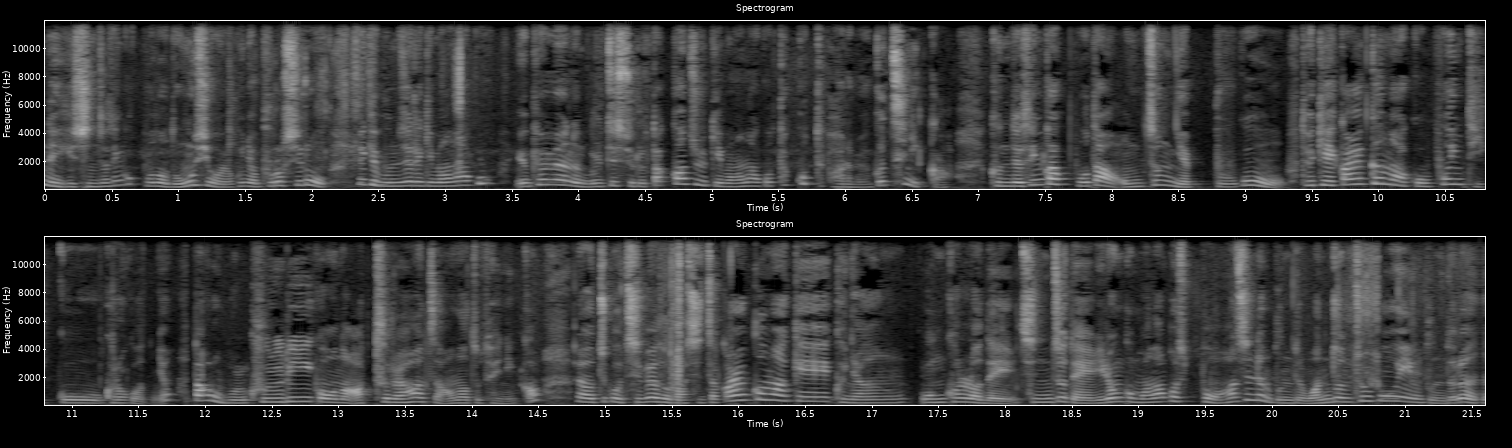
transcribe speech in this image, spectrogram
근데 이게 진짜 생각보다 너무 쉬워요. 그냥 브러쉬로 이렇게 문지르기만 하고 이 표면은 물티슈로 닦아주기만 하고 top coat 바르면 끝이니까. 근데 생각보다 엄청 예쁘고 되게 깔끔하고 포인트 있고 그러거든요. 따로 뭘 그리거나 아트를 하지 않아도 되니까 그래가지고 집에서 나 진짜 깔끔하게 그냥 one color 네일, 진주 네일 이런 것만 하고 싶어 하시는 분들 완전 초보인 분들은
